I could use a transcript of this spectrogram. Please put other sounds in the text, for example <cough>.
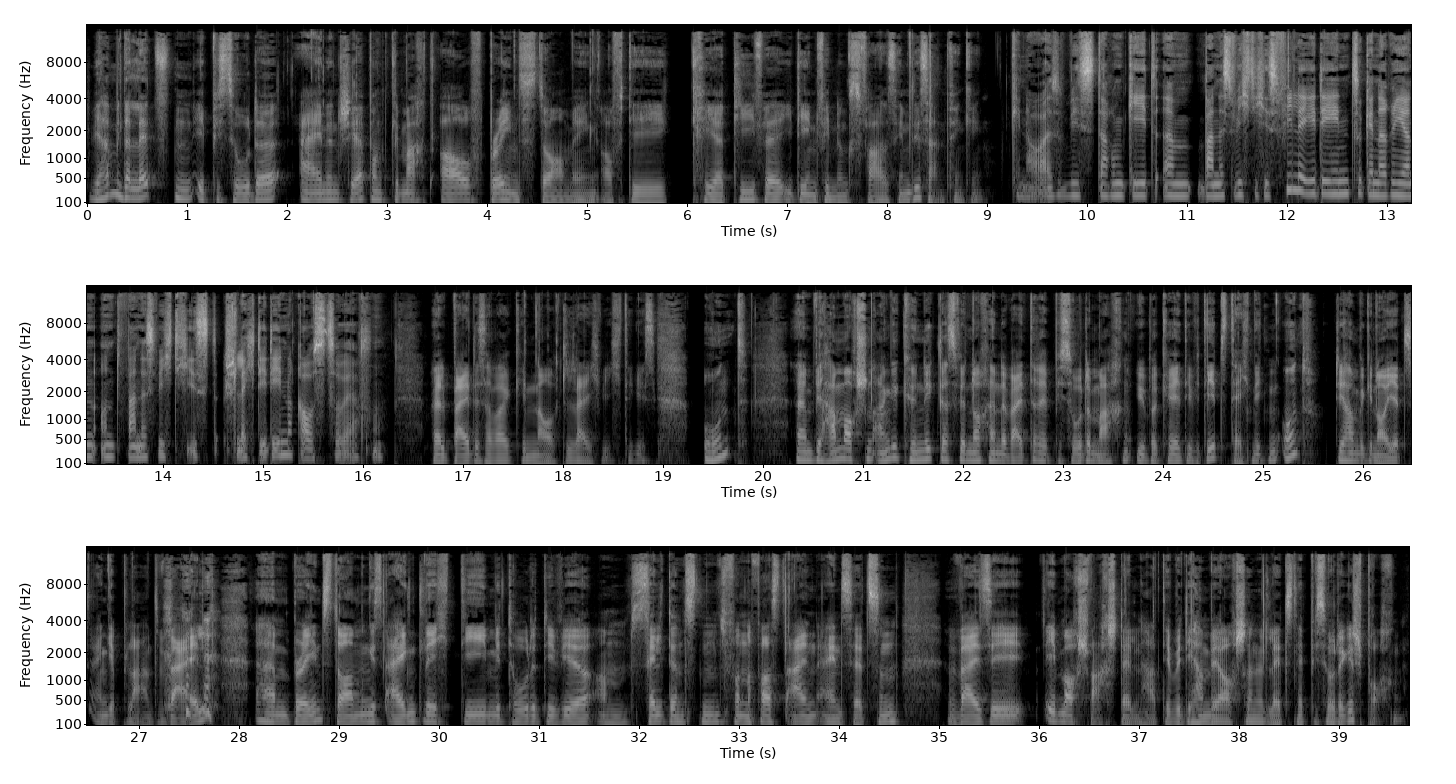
Wir haben in der letzten Episode einen Schwerpunkt gemacht auf Brainstorming, auf die kreative Ideenfindungsphase im Design Thinking. Genau, also wie es darum geht, ähm, wann es wichtig ist, viele Ideen zu generieren und wann es wichtig ist, schlechte Ideen rauszuwerfen. Weil beides aber genau gleich wichtig ist. Und ähm, wir haben auch schon angekündigt, dass wir noch eine weitere Episode machen über Kreativitätstechniken und die haben wir genau jetzt eingeplant, <laughs> weil ähm, Brainstorming ist eigentlich die Methode, die wir am seltensten von fast allen einsetzen, weil sie eben auch Schwachstellen hat. Über die haben wir auch schon in der letzten Episode gesprochen.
